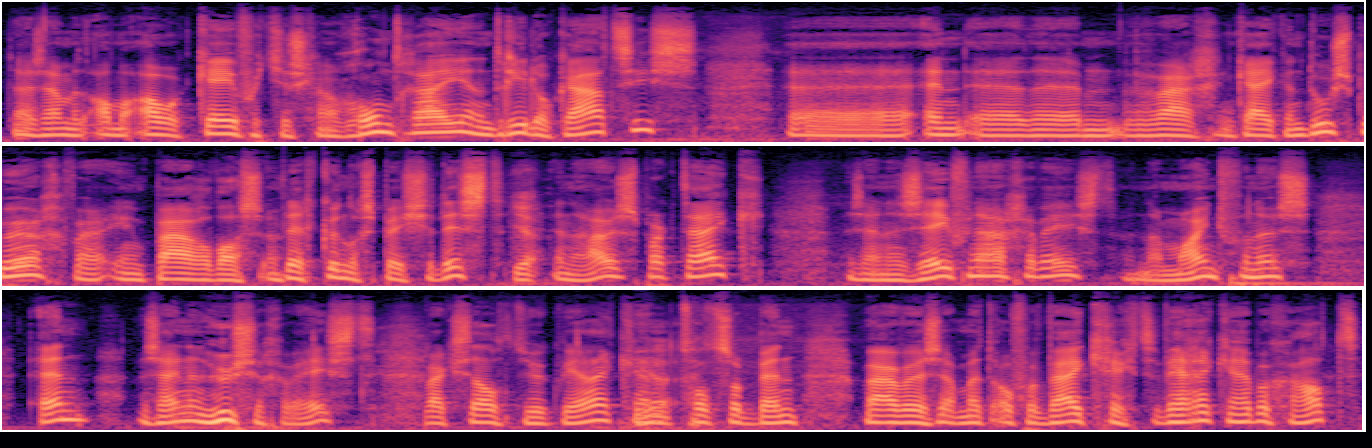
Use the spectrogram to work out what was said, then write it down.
Daar zijn we met allemaal oude kevertjes gaan rondrijden in drie locaties. Uh, en uh, we waren gaan kijken in Doesburg, waar in Parel was een verpleegkundig specialist ja. in de huispraktijk. We zijn in Zevenaar geweest, naar Mindfulness. En we zijn in Husse geweest, waar ik zelf natuurlijk werk en ja. trots op ben. Waar we zeg maar, het over wijkgericht werken hebben gehad.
